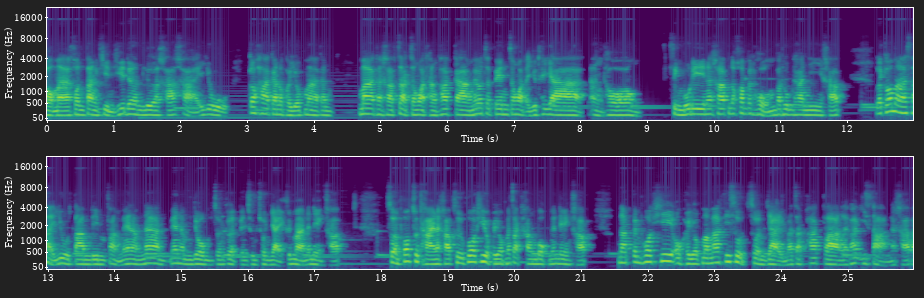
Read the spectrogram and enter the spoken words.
ต่อมาคนต่างถิ่นที่เดินเรือค้าขายอยู่ ก็พากันอพยพมากันมากนะครับ จากจังหวัดทางภาคกลาง ไม่ว่าจะเป็นจังหวัดอยุธยา อ่างทอง สิงห์บุรีนะครับ นครปฐมปทุมธานีครับ แล้วก็มาอาศัยอยู่ตามริมฝั่งแม่น้ำน่าน แม่น้ำยม จนเกิดเป็นชุมชนใหญ่ขึ้นมานั่นเองครับ ส่วนพวกสุดท้ายนะครับ คือพวกที่อพยพมาจากทางบกนั่นเองครับ นับเป็นพวกที่อพยพมามากที่สุด ส่วนใหญ่มาจากภาคกลางและภาคอีสานนะครับ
